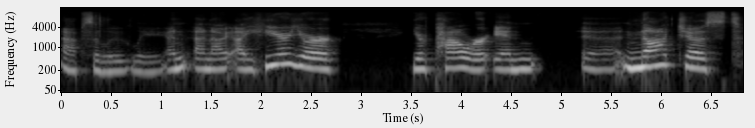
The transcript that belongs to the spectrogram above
Absolutely. And and i, I hear your your power in uh, not just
